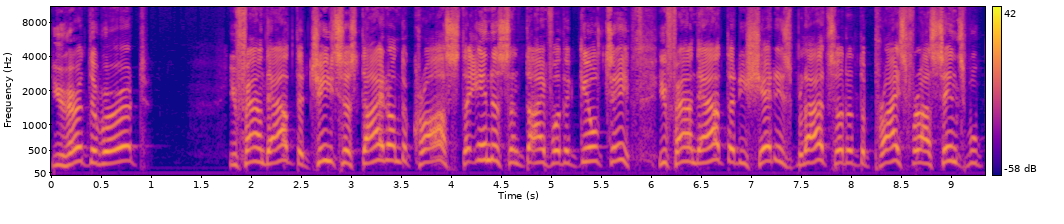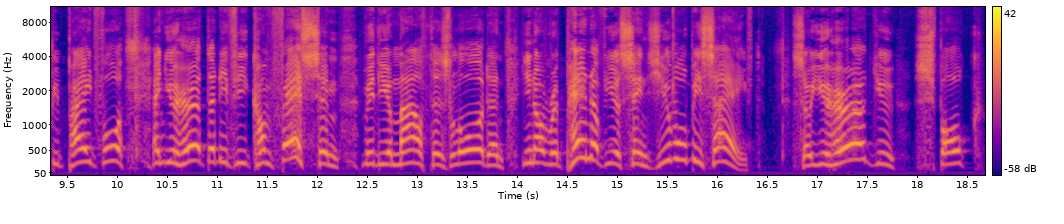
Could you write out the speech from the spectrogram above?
You heard the word, you found out that Jesus died on the cross, the innocent died for the guilty. You found out that he shed his blood so that the price for our sins would be paid for. And you heard that if you confess him with your mouth as Lord and, you know, repent of your sins, you will be saved. So you heard, you spoke,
